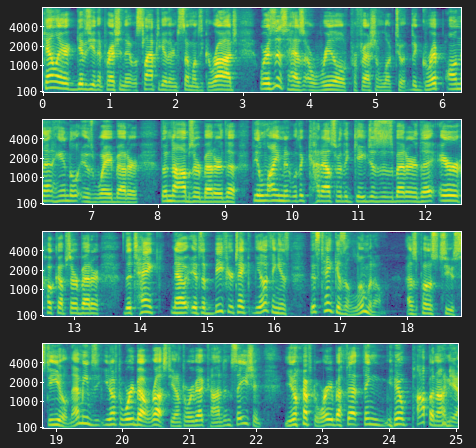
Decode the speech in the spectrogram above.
Cal-Air gives you the impression that it was slapped together in someone's garage, whereas this has a real professional look to it. The grip on that handle is way better. The knobs are better. The, the alignment with the cutouts for the gauges is better. The air hookups are better. The tank, now it's a beefier tank. The other thing is, this tank is aluminum as opposed to steel. That means you don't have to worry about rust. You don't have to worry about condensation. You don't have to worry about that thing, you know, popping on you.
